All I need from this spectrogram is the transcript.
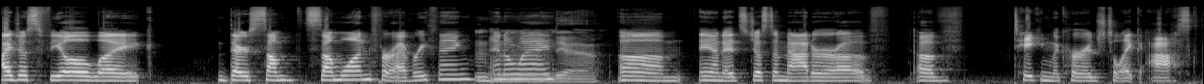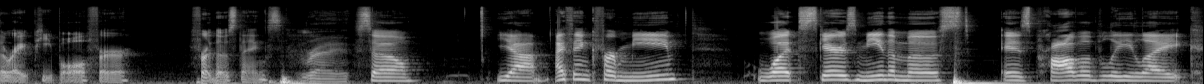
I just feel like there's some someone for everything in a way Yeah. um and it's just a matter of of taking the courage to like ask the right people for for those things Right. so yeah i think for me what scares me the most is probably like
